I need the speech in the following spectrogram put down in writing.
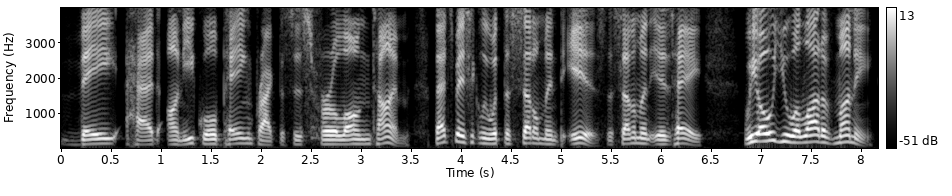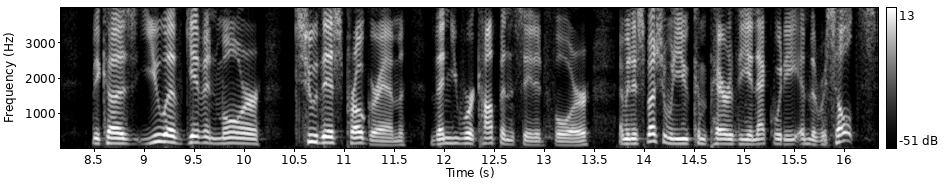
they had unequal paying practices for a long time. That's basically what the settlement is. The settlement is hey, we owe you a lot of money because you have given more to this program than you were compensated for. I mean, especially when you compare the inequity in the results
